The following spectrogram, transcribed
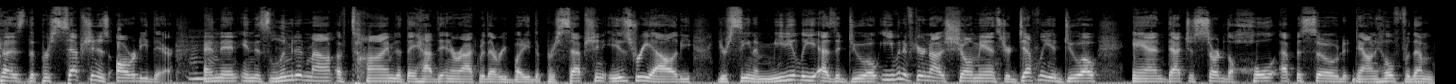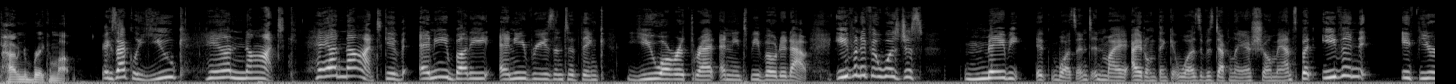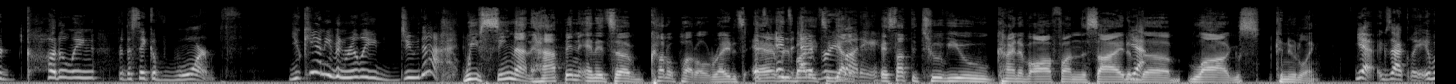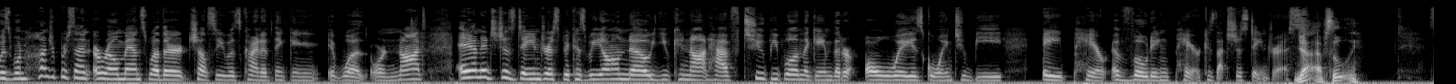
Because the perception is already there. Mm-hmm. And then in this limited amount of time that they have to interact with everybody, the perception is reality. You're seen immediately as a duo. Even if you're not a showmance, you're definitely a duo. And that just started the whole episode downhill for them having to break them up. Exactly. You cannot, cannot give anybody any reason to think you are a threat and need to be voted out. Even if it was just maybe it wasn't in my I don't think it was. It was definitely a showmance, but even if you're cuddling for the sake of warmth, you can't even really do that. We've seen that happen, and it's a cuddle puddle, right? It's, it's everybody, everybody. together. It's not the two of you kind of off on the side of Yeah. the logs canoodling. Yeah, exactly. It was 100% a romance, whether Chelsea was kind of thinking it was or not. And it's just dangerous because we all know you cannot have two people in the game that are always going to be a pair, a voting pair, because that's just dangerous. Yeah, absolutely.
